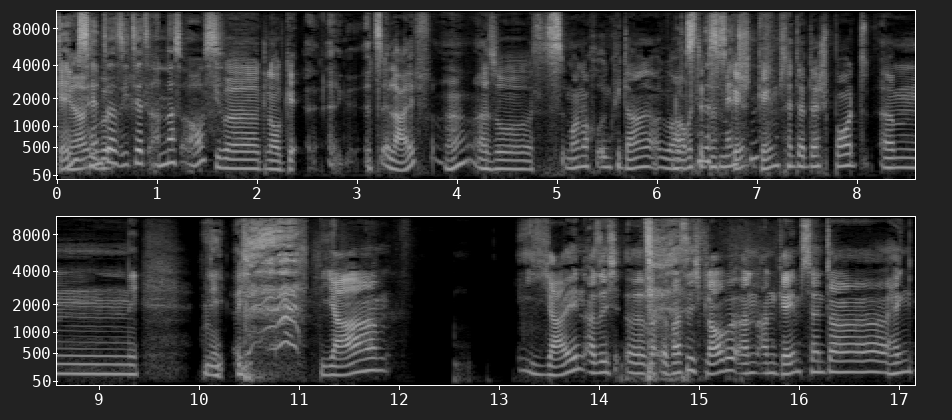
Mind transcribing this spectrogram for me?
Game Ja, Center über- sieht jetzt anders aus. über, genau, Ge- äh, It's Alive. Ja? Also es ist immer noch irgendwie da überarbeitetes das Ga Menschen? Game Center Dashboard. Ähm, nee. Nee. Ich, ja, jein. Also ich, äh, wa- was ich glaube, an, an Game Center hängt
